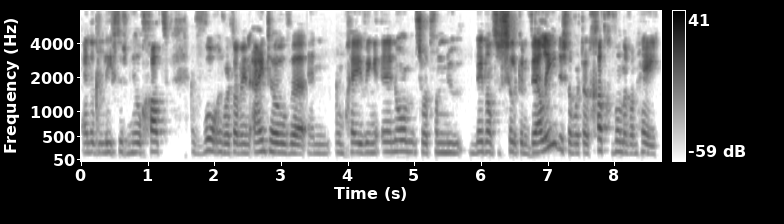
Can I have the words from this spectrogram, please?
En dat liefde dus een heel gat. En vervolgens wordt dan in Eindhoven en omgeving een enorm soort van nu Nederlandse Silicon Valley. Dus dan wordt er een gat gevonden van, hé, hey,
